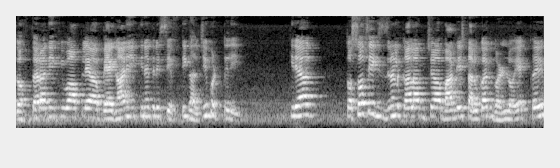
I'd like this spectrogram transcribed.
दफ्तरांनी किंवा आपल्या बॅगांनी कितें तरी सेफ्टी घालची पडटली. कित्याक तसोच एक इन्सिडंट काल आमच्या बार्देश तालुक्यांत घडलो. एक खंय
